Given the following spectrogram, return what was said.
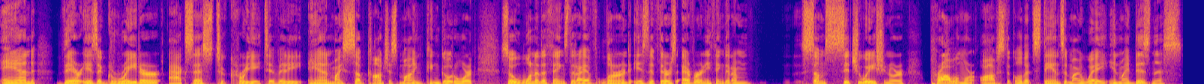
And there is a greater access to creativity, and my subconscious mind can go to work. So, one of the things that I have learned is if there's ever anything that I'm some situation or problem or obstacle that stands in my way in my business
